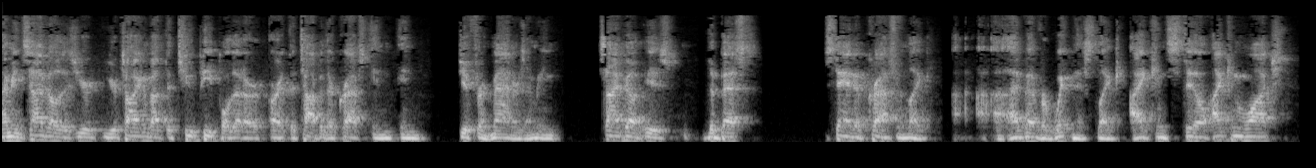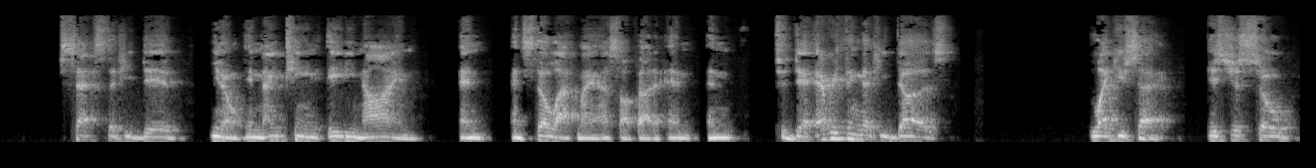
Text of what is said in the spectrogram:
I mean, Seinfeld is you're you're talking about the two people that are are at the top of their crafts in in different manners. I mean, Seinfeld is the best stand up craftsman. Like I've ever witnessed. Like I can still, I can watch sets that he did, you know, in 1989 and, and still laugh my ass off at it. And, and today, everything that he does, like you say, is just so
